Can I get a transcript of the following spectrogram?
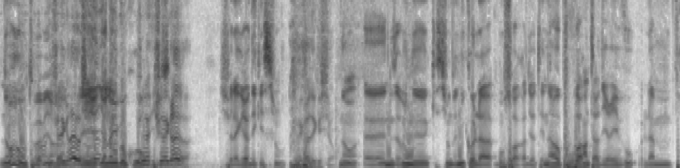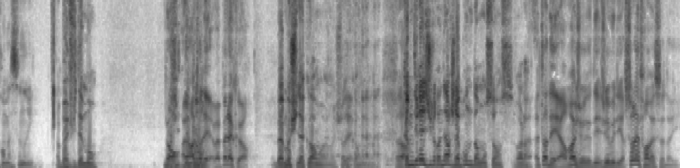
Non, non, tout va bien. il fait la grève aussi, Il y en a eu beaucoup. Il fait, la- il fait la plus. grève Je fais la grève des questions. La grève des questions. Non, euh, nous avons une question de Nicolas. Bonsoir Radio Athéna. Au pouvoir interdirez-vous la franc-maçonnerie? Ah bah évidemment. Non, Ju- alors non. attendez, on va pas d'accord. Bah moi je suis d'accord. Moi, Moi, je suis d'accord, Comme dirait Gilles Renard, j'abonde dans mon sens. Voilà. Attendez, alors moi je, je vais vous dire, sur la franc-maçonnerie,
